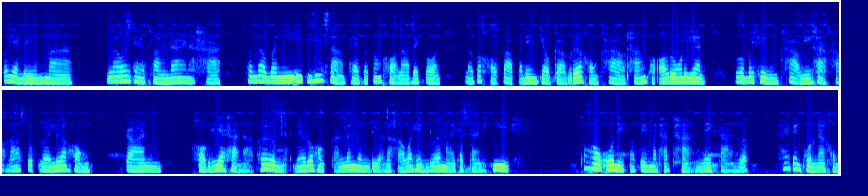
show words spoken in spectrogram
ก็อย่าลืมมาเล่าให้แพรฟังได้นะคะสำหรับวันนี้ EP ที่ 3 แพรก็ต้องขอลาไปก่อน แล้วก็ขอฝากประเด็นเกี่ยวกับเรื่องของข่าวทั้งผอโรงเรียน รวมไปถึงข่าวนี้ค่ะข่าวล่าสุดเลยเรื่องของการ อวิทยาฐานะเพิ่มเนี่ยในเรื่องของการเรื่องเงินเดือนนะคะ ว่าเห็นด้วยไหมกับการที่ต้องเอาโอนิกมาเป็นบรรทัดฐานในการแบบให้เป็นผลงานของ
